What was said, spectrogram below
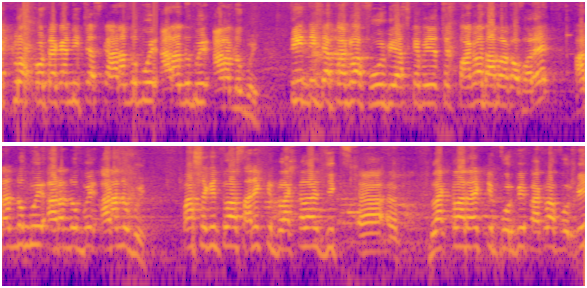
এক লক্ষ টাকা নিচে, আজকে আটানব্বই আটানব্বই আটানব্বই। তিন তিনটা পাগলা ফুরবি আজকে পেয়ে যাচ্ছে পাগলা দামা কভারে আটানব্বই আটানব্বই আটানব্বই। পাশে কিন্তু আছে আরেকটি ব্ল্যাক কালার ব্ল্যাক কালার একটি পড়বি, পাগলা পড়বি।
